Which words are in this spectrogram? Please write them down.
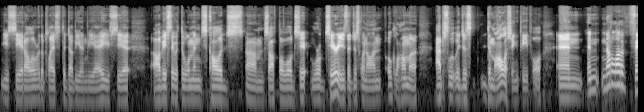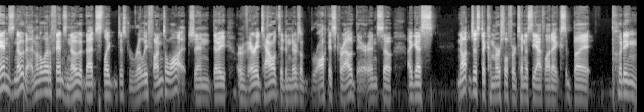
you see it all over the place with the WNBA. You see it obviously with the women's college um, softball world Se- World Series that just went on. Oklahoma absolutely just demolishing people. And and not a lot of fans know that. Not a lot of fans know that that's like just really fun to watch. And they are very talented and there's a raucous crowd there. And so i guess not just a commercial for tennessee athletics but putting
